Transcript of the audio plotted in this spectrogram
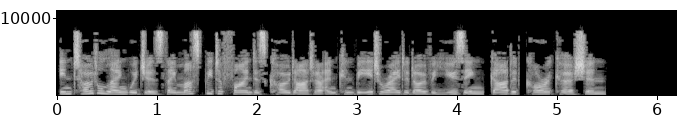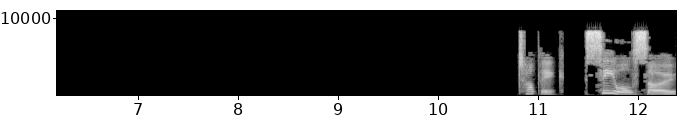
In total languages they must be defined as codata and can be iterated over using guarded corecursion. See also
